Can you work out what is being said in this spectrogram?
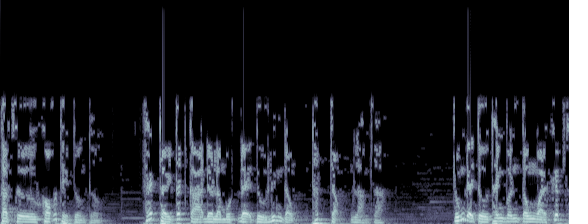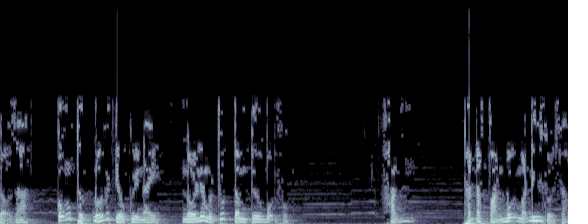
Thật sự khó có thể tưởng tượng Hết thầy tất cả đều là một đệ tử linh động Thất trọng làm ra Chúng đệ tử Thanh Vân Tông ngoài khiếp sợ ra Cũng thực đối với tiểu quỷ này Nổi lên một chút tâm tư bội phục Hắn Thật là phản bội mà đi rồi sao?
